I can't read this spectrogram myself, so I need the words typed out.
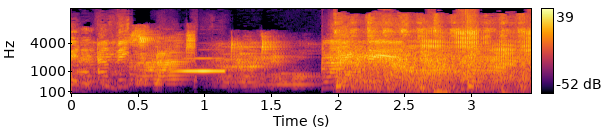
excited. Like this.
